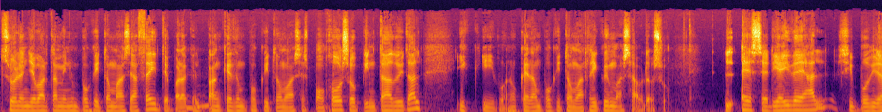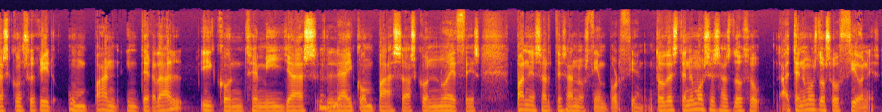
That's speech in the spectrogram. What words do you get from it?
suelen llevar también un poquito más de aceite para que el pan quede un poquito más esponjoso, pintado y tal, y, bueno, queda un poquito más rico y más sabroso. Eh, sería ideal si pudieras conseguir un pan integral y con semillas, le hay con pasas, con nueces, panes artesanos 100%. Entonces tenemos esas dos, ah, tenemos dos opciones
